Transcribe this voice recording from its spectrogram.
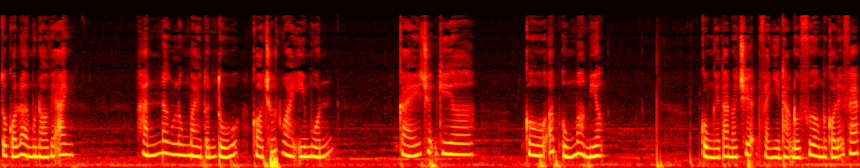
tôi có lời muốn nói với anh. Hắn nâng lông mày tuấn tú, Có chút ngoài ý muốn. Cái chuyện kia Cô ấp úng mở miệng. Cùng người ta nói chuyện Phải nhìn thẳng đối phương mới có lễ phép.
